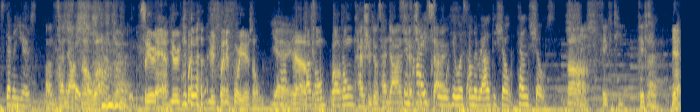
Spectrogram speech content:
seven years 呃参加. Oh wow. 对，So you're Damn. you're 20, you're 24 yeyears old. Yeah. Yeah. 他 okay. 从高中开始就参加选秀比赛 Since 选秀 high 比赛，school, he was on the reality show, talent shows. Ah. Fifty, fifteen. Yeah.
